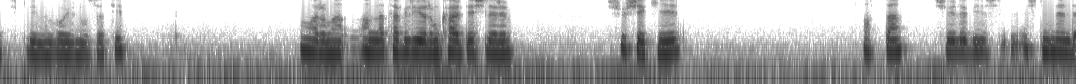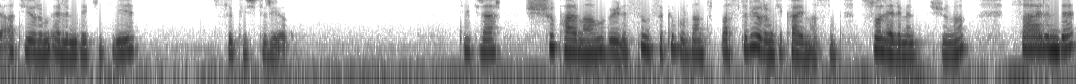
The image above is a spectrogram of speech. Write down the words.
İpliğimin boyunu uzatayım. Umarım anlatabiliyorum kardeşlerim. Şu şekil alttan şöyle bir üstünden de atıyorum elimdeki ipliği sıkıştırıyorum. Tekrar şu parmağımı böyle sımsıkı buradan tut bastırıyorum ki kaymasın. Sol elimin şunu. Sağ elimde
